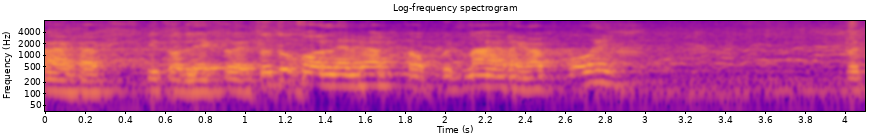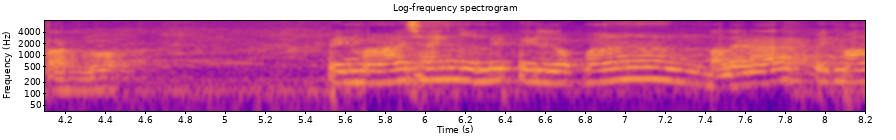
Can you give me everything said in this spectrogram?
มากๆครับพี่ตัวเล็กด้วยทุกๆคนเลยนะครับขอบคุณมากนะครับ โอ้ยไปตังค์ร่วงเป็นม้าใช้เงินไม่เป็นหรอกมั้ง อะไรนะ เป็นม้า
